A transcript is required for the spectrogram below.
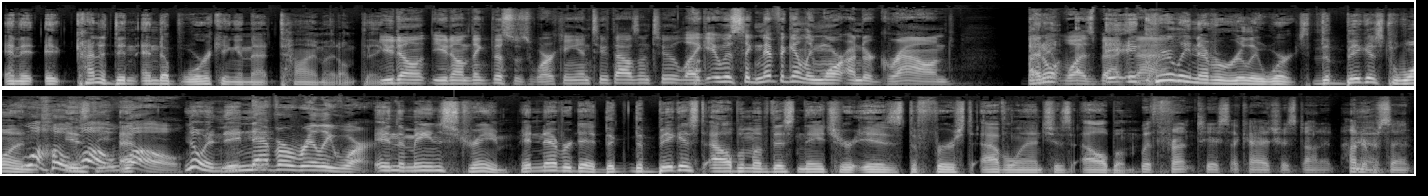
and it, it kind of didn't end up working in that time. I don't think. You don't you don't think this was working in 2002? Like it was significantly more underground I don't. it was back it, it then. clearly never really worked. The biggest one. Whoa, is whoa, the, uh, whoa! No, it, it never really worked. in the mainstream. It never did. the The biggest album of this nature is the first Avalanches album. with Frontier Psychiatrist on it, hundred percent.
